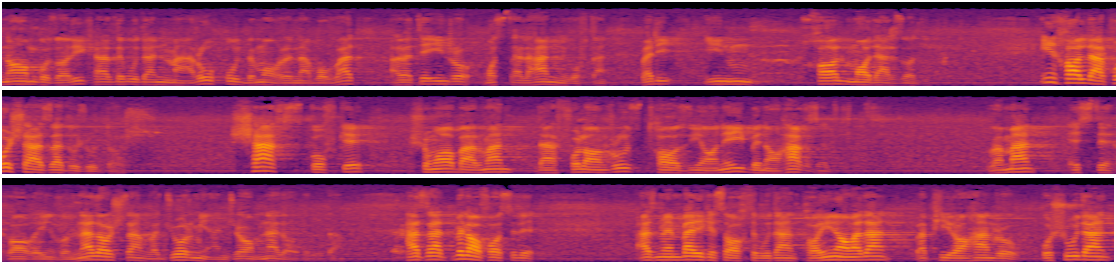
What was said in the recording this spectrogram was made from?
نامگذاری کرده بودن معروف بود به مهر نبوت. البته این رو مصطلحا می‌گفتن. ولی این خال مادرزادی بود. این خال در پشت حضرت وجود داشت. شخص گفت که شما بر من در فلان روز تازیانه به ناحق زدید و من استحقاق این رو نداشتم و جرمی انجام نداده بودم. حضرت بلافاصله از منبری که ساخته بودند پایین آمدند و پیراهن رو گشودند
